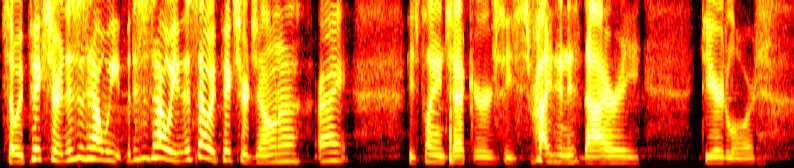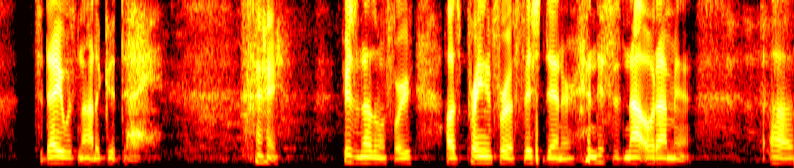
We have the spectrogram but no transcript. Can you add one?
So we picture, this is how we, this is how we, this is how we picture Jonah, right? He's playing checkers, he's writing in his diary, Dear Lord, today was not a good day. Here's another one for you. I was praying for a fish dinner, and this is not what I meant. Uh,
